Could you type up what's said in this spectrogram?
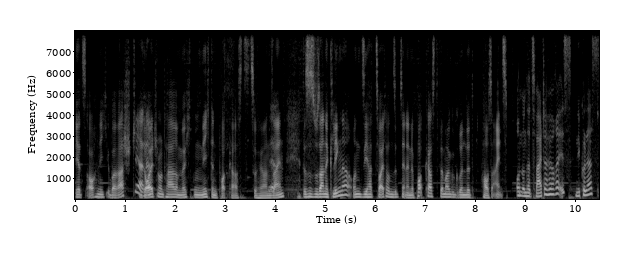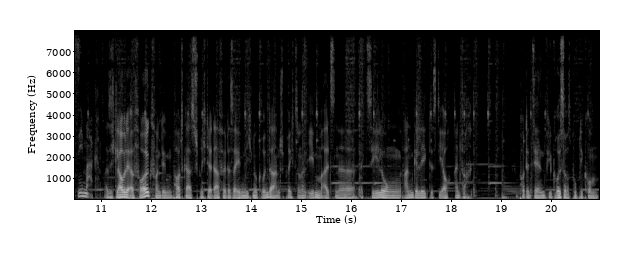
jetzt auch nicht überrascht. Ja, ne? Deutsche Notare möchten nicht in Podcasts zu hören Ja. sein. Das ist Susanne Klingner und sie hat 2017 eine Podcast-Firma gegründet, Haus 1. Und unser zweiter Hörer ist Nikolas Seemack. Also ich glaube, der Erfolg von dem Podcast spricht ja dafür, dass er eben nicht nur Gründer anspricht, sondern eben als eine Erzählung angelegt ist, die auch einfach potenziell ein viel größeres Publikum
